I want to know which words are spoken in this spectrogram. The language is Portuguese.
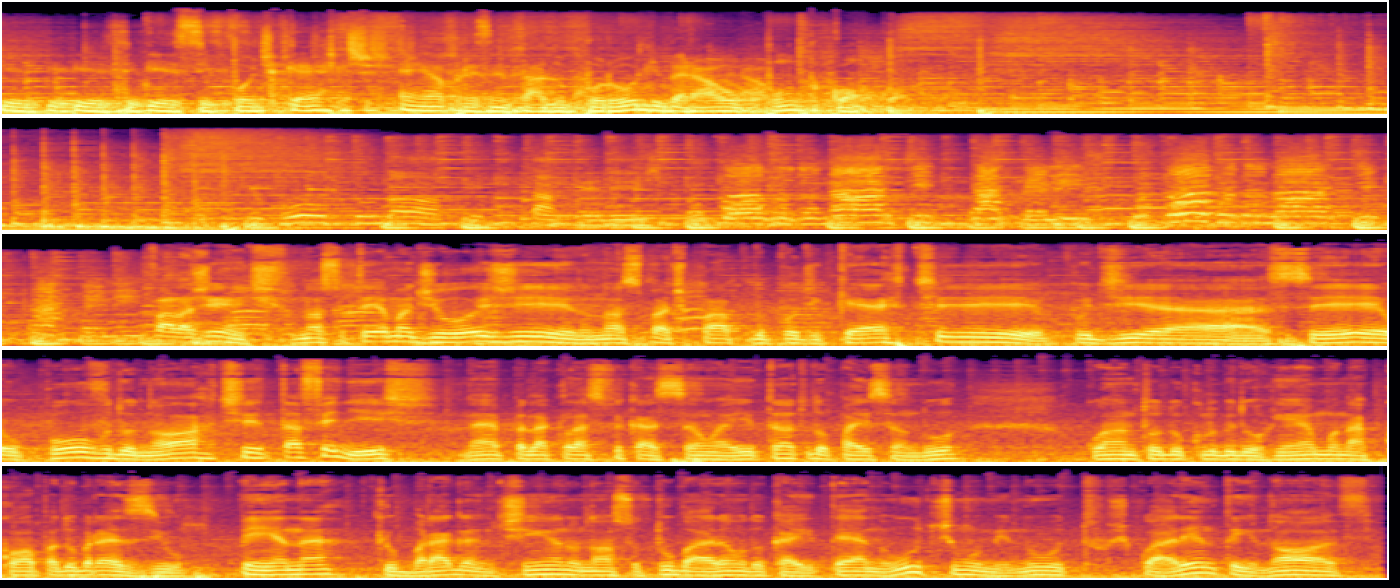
Esse, esse podcast é apresentado por oliberal.com. O povo do norte tá feliz. O povo do norte tá feliz. O povo do norte tá feliz. Fala, gente. Nosso tema de hoje, no nosso bate-papo do podcast, podia ser o povo do norte tá feliz, né? Pela classificação aí, tanto do Paysandu quanto do Clube do Remo na Copa do Brasil. Pena que o Bragantino, nosso tubarão do Caeté, no último minuto, os 49,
